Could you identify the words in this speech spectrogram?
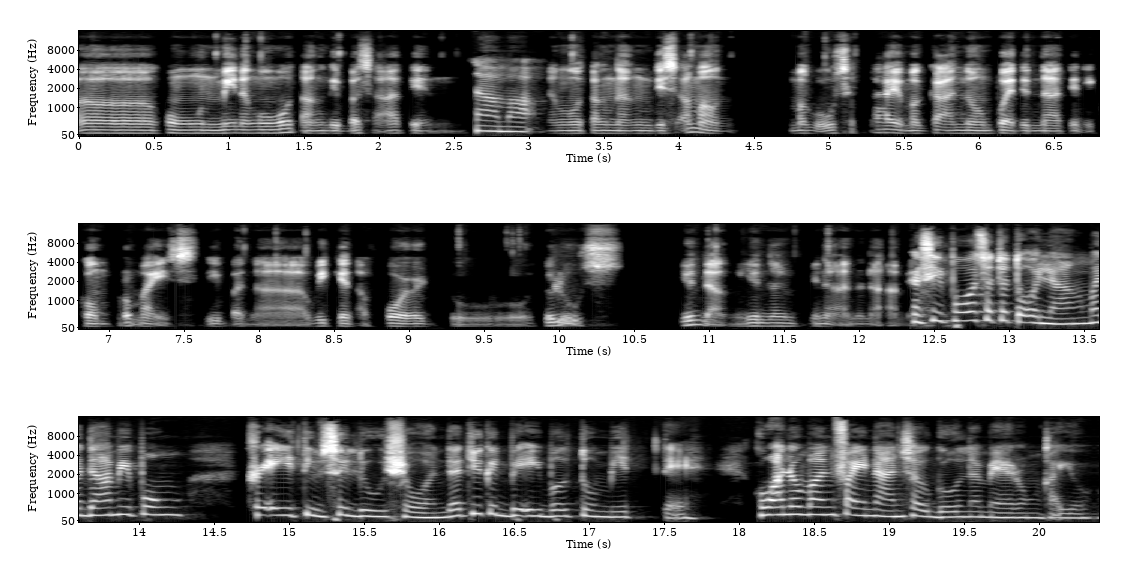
uh, kung may nangungutang, di ba sa atin, Tama. nangutang ng this amount, mag-uusap tayo, magkano ang pwede natin i-compromise, di ba, na we can afford to to lose. Yun lang, yun lang pinaano namin. Kasi po, sa totoo lang, madami pong creative solution that you could be able to meet eh. Kung ano man financial goal na meron kayo.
